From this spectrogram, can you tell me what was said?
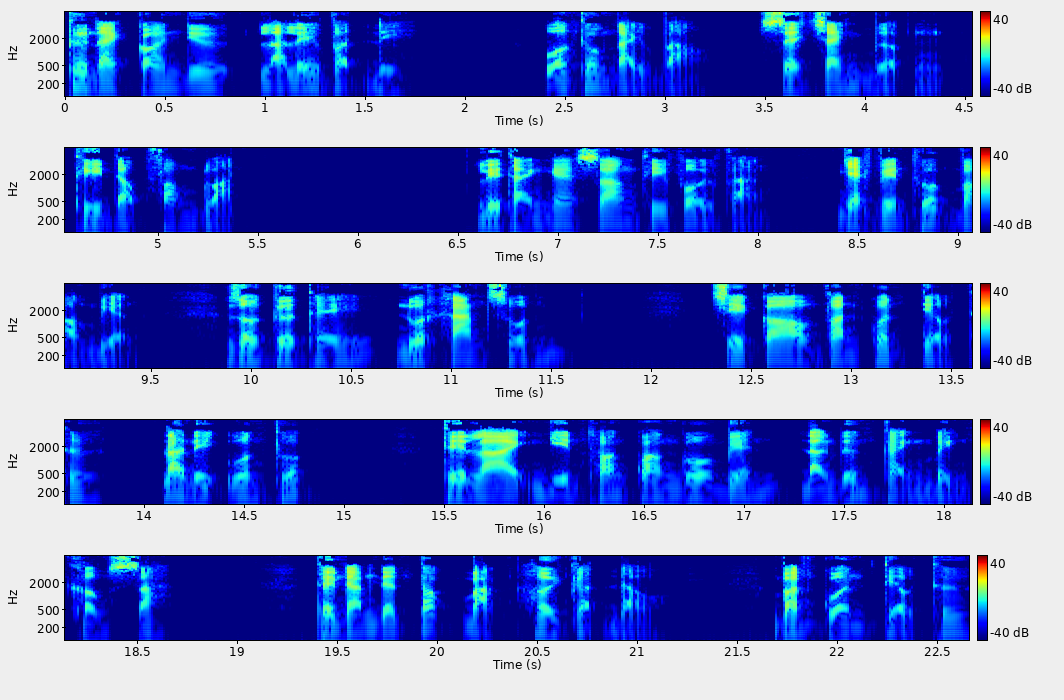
Thứ này coi như là lễ vật đi. Uống thuốc này vào, Sẽ tránh được thi độc phong đoạt. Lý Thành nghe xong thì vội vàng, Nhét viên thuốc vào miệng, Rồi cơ thế nuốt khan xuống. Chỉ có văn quân tiểu thư Đang định uống thuốc thì lại nhìn thoáng qua ngô miễn Đang đứng cạnh mình không xa. Thầy nằm nhân tóc bạc hơi gật đầu. Văn quân tiểu thư,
